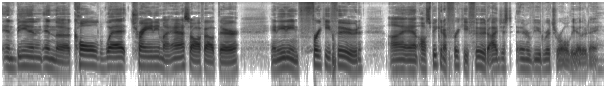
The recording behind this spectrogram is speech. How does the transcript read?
and being in the cold, wet, training my ass off out there and eating freaky food, I am. Oh, speaking of freaky food, I just interviewed Rich Roll the other day.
